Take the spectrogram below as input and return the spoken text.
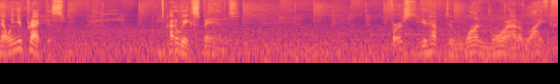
Now, when you practice, how do we expand? First, you have to want more out of life.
